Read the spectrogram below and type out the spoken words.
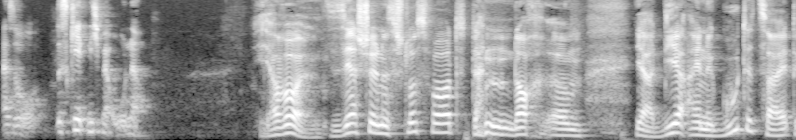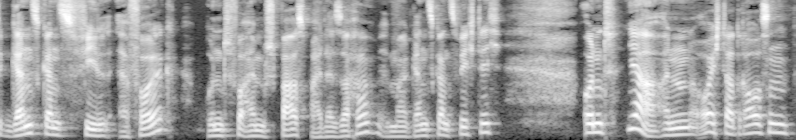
Also das geht nicht mehr ohne. Jawohl, sehr schönes Schlusswort. Dann noch, ähm, ja, dir eine gute Zeit, ganz, ganz viel Erfolg und vor allem Spaß bei der Sache, immer ganz, ganz wichtig. Und ja, an euch da draußen,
